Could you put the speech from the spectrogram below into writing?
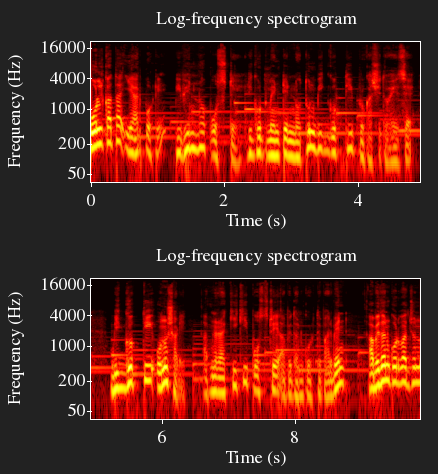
কলকাতা এয়ারপোর্টে বিভিন্ন পোস্টে রিক্রুটমেন্টের নতুন বিজ্ঞপ্তি প্রকাশিত হয়েছে। বিজ্ঞপ্তি অনুসারে আপনারা কি কি পোস্টে আবেদন করতে পারবেন, আবেদন করবার জন্য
